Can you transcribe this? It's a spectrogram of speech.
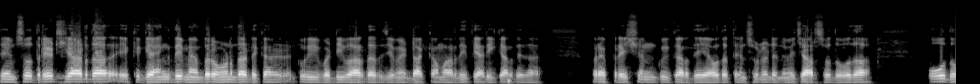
363 66 ਦਾ ਇੱਕ ਗੈਂਗ ਦੇ ਮੈਂਬਰ ਹੋਣ ਦਾ ਡਕਾ- ਕੋਈ ਵੱਡੀ ਵਾਰਦਾਤ ਜਿਵੇਂ ਡਾਕਾ ਮਾਰਨ ਦੀ ਤਿਆਰੀ ਕਰਦੇ ਦਾ ਪ੍ਰੈਪਰੇਸ਼ਨ ਕੋਈ ਕਰਦੇ ਆ ਉਹਦਾ 399 402 ਦਾ ਉਹ ਦੋ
